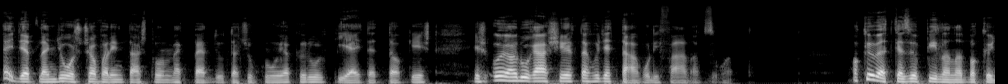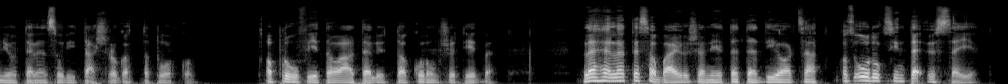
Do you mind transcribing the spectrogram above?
Egyetlen gyors csavarintástól megperdült a csuklója körül, kiejtette a kést, és olyan rugás érte, hogy egy távoli fának zuhant. A következő pillanatban könyörtelen szorítás ragadta torkon. A próféta állt előtte a korom sötétbe. Lehellete szabályosan érte Teddy arcát, az órok szinte összeért.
